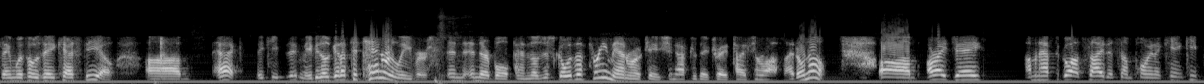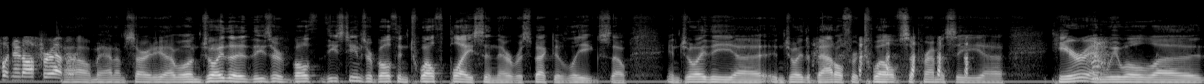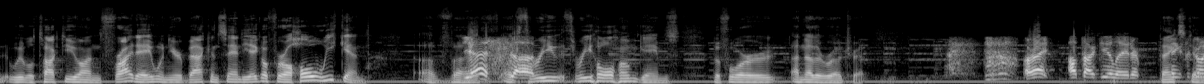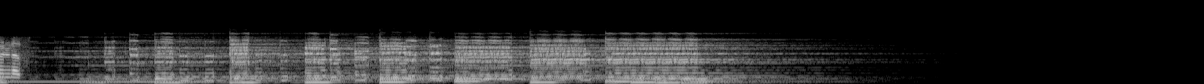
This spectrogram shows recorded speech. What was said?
same with Jose Castillo. Um, heck, they keep maybe they'll get up to ten relievers in, in their bullpen. They'll just go with a three man rotation after they trade Tyson Ross. I don't know. Um, all right, Jay. I'm gonna have to go outside at some point. I can't keep putting it off forever. Oh man, I'm sorry to hear. Well, enjoy the. These are both. These teams are both in 12th place in their respective leagues. So enjoy the uh, enjoy the battle for 12 supremacy uh, here, and we will uh, we will talk to you on Friday when you're back in San Diego for a whole weekend of, uh, yes, of uh, three three whole home games before another road trip. All right, I'll talk to you later. Thanks, Thanks for joining us.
